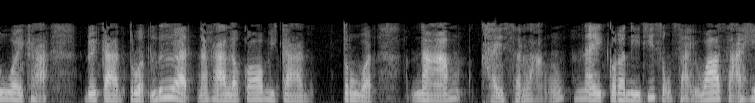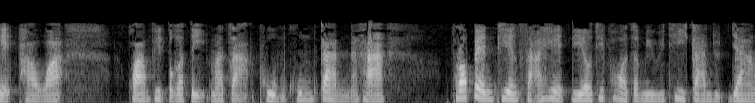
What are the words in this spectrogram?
ด้วยค่ะโดยการตรวจเลือดนะคะ แล้วก็มีการตรวจน้ำไขสันหลัง ในกรณีที่สงสัยว่าสาเหตุภาวะความผิดปกติมาจากภูมิคุ้มกันนะคะ เพราะเป็นเพียงสาเหตุเดียวที่พอจะมีวิธีการหยุดยั้ง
